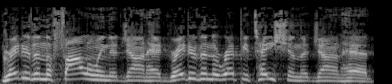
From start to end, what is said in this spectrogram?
Greater than the following that John had, greater than the reputation that John had,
